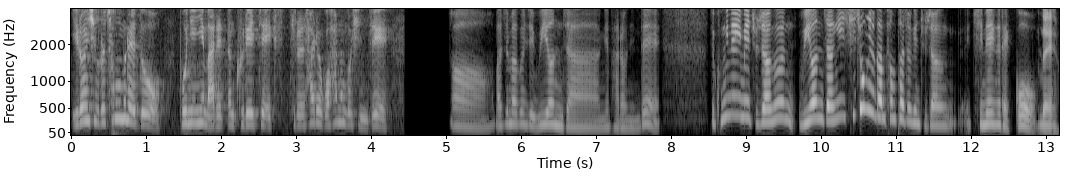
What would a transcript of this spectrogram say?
이런 식으로 청문회도 본인이 말했던 great exit를 하려고 하는 것인지 어, 마지막은 이제 위원장의 발언인데 국민의힘의 주장은 위원장이 시종일관 편파적인 주장 진행을 했고 네.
